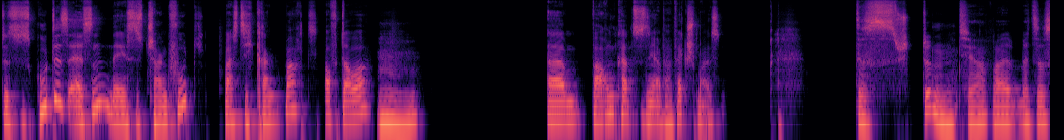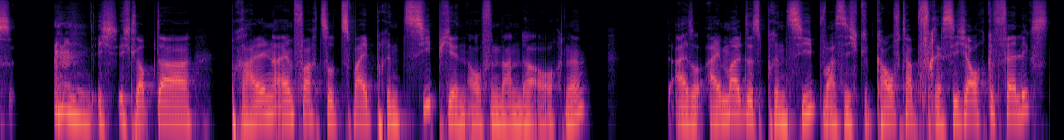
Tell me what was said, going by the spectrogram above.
das ist gutes Essen, nee, es ist Junkfood, was dich krank macht auf Dauer. mhm. Ähm, warum kannst du es nicht einfach wegschmeißen? Das stimmt, ja, weil das, ich, ich glaube, da prallen einfach so zwei Prinzipien aufeinander auch, ne? Also einmal das Prinzip, was ich gekauft habe, fresse ich auch gefälligst.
